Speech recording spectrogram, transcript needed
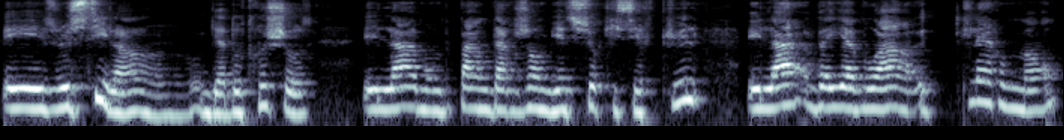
Et le style, hein, il y a d'autres choses. Et là, on parle d'argent, bien sûr, qui circule. Et là, va y avoir clairement,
